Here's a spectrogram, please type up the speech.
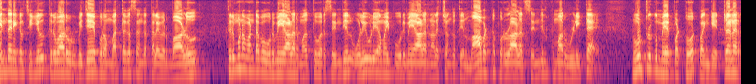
இந்த நிகழ்ச்சியில் திருவாரூர் விஜயபுரம் வர்த்தக சங்க தலைவர் பாலு திருமண மண்டப உரிமையாளர் மருத்துவர் செந்தில் ஒளி ஒளி அமைப்பு உரிமையாளர் நலச்சங்கத்தின் மாவட்ட பொருளாளர் செந்தில்குமார் உள்ளிட்ட நூற்றுக்கும் மேற்பட்டோர் பங்கேற்றனர்.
